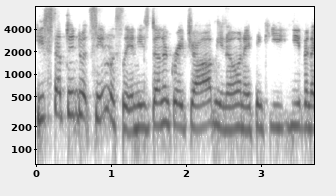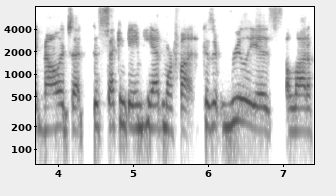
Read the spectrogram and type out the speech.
he stepped into it seamlessly and he's done a great job, you know. And I think he, he even acknowledged that the second game he had more fun because it really is a lot of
